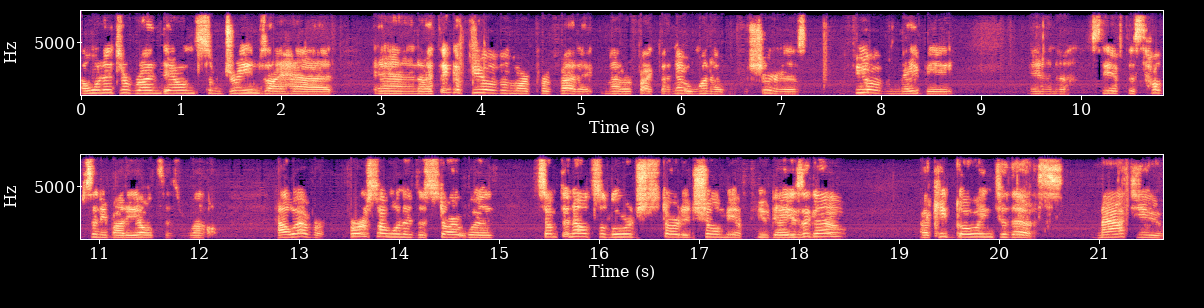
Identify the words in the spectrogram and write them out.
I wanted to run down some dreams I had, and I think a few of them are prophetic. Matter of fact, I know one of them for sure is. A few of them may be and uh, see if this helps anybody else as well. However, first I wanted to start with something else the Lord started showing me a few days ago. I keep going to this Matthew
